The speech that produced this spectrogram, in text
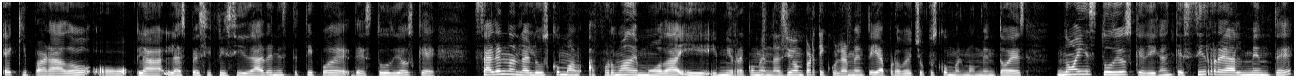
equiparado o la, especificidad en este tipo de, estudios que salen a la luz como a, forma de moda y, mi recomendación particularmente, y aprovecho pues como el momento es, no hay estudios que digan que sí realmente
